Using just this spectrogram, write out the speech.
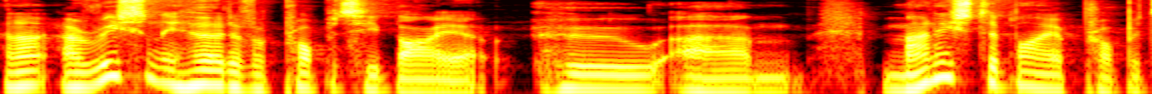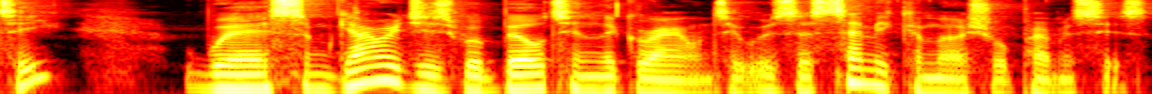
And I, I recently heard of a property buyer who um, managed to buy a property where some garages were built in the ground. It was a semi commercial premises.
